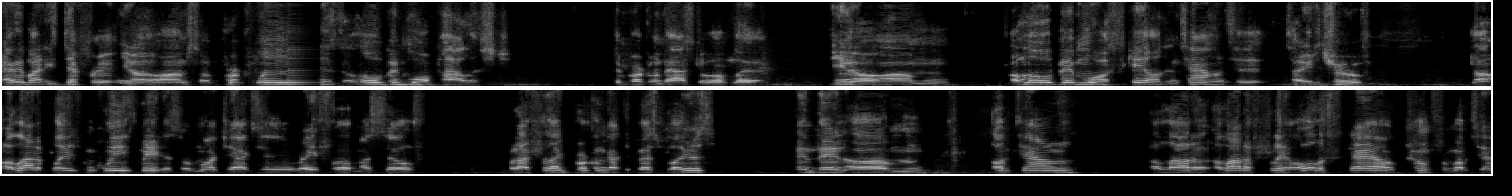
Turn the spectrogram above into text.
everybody's different, you know. Um, so Brooklyn is a little bit more polished. The Brooklyn basketball player, you know, um, a little bit more skilled and talented. To tell you the truth, Now, a lot of players from Queens made it. So Mark Jackson, Rafer, myself, but I feel like Brooklyn got the best players, and then um, Uptown a lot of a lot of flair. All the style come from uptown.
